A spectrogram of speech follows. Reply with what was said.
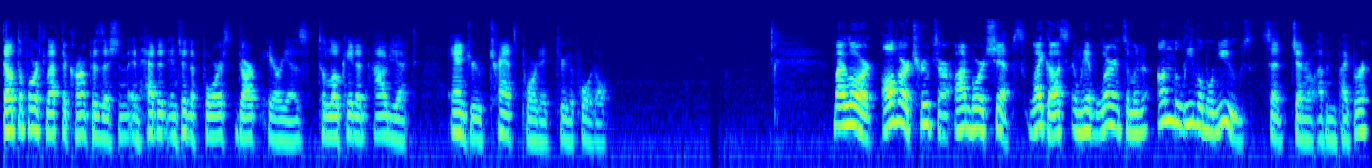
Delta Force left their current position and headed into the forest dark areas to locate an object Andrew transported through the portal. My lord, all of our troops are on board ships, like us, and we have learned some unbelievable news, said General Evan Piper.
